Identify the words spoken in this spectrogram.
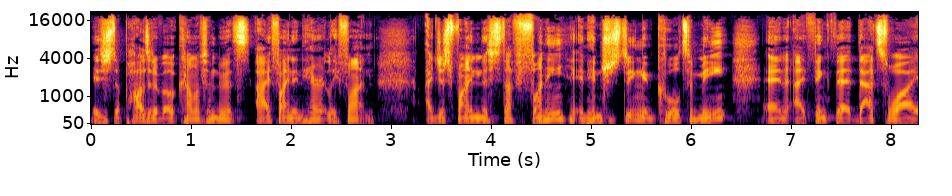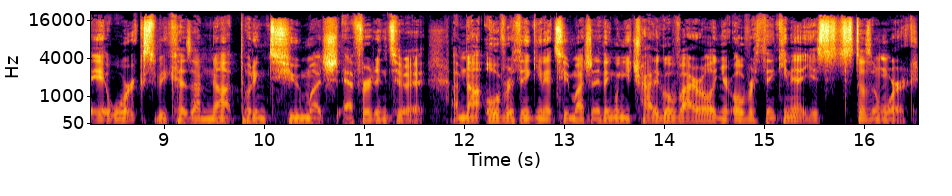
is just a positive outcome of something that's I find inherently fun. I just find this stuff funny and interesting and cool to me. And I think that that's why it works because I'm not putting too much effort into it. I'm not overthinking it too much. And I think when you try to go viral and you're overthinking it, it just doesn't work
